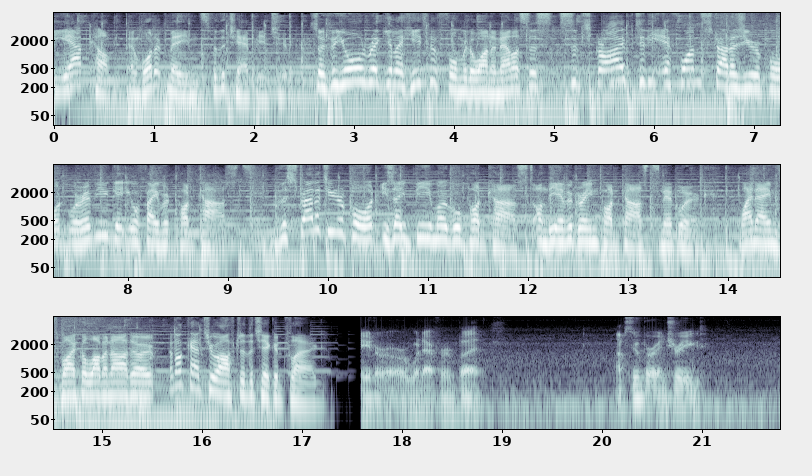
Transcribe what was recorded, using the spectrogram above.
the outcome and what it means for the championship. So, for your regular hit of Formula One analysis, subscribe to the F1 Strategy Report wherever you get your favourite podcasts. The Strategy Report is a Beer Mogul podcast on the Evergreen Podcasts Network. My name's Michael Laminato, and I'll catch you after the checkered flag. or whatever, but I'm super intrigued.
